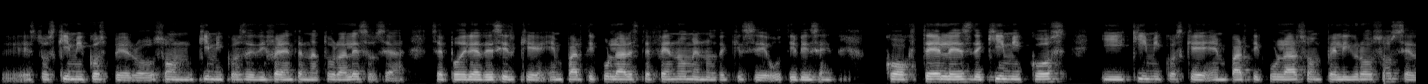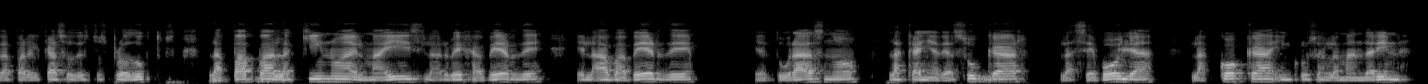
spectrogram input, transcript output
estos químicos, pero son químicos de diferente naturaleza. O sea, se podría decir que en particular este fenómeno de que se utilicen cócteles de químicos y químicos que en particular son peligrosos se da para el caso de estos productos. La papa, la quinoa, el maíz, la arveja verde, el haba verde, el durazno, la caña de azúcar, la cebolla, la coca, incluso en la mandarina.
